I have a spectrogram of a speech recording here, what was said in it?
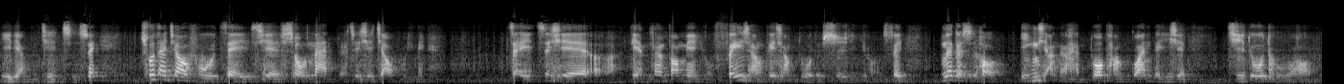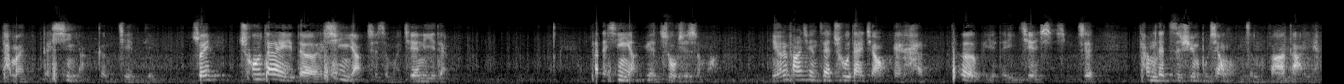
力量的坚持。所以初代教父在一些受难的这些教父里面，在这些呃典范方面有非常非常多的事例哦。所以那个时候影响了很多旁观的一些基督徒哦，他们的信仰更坚定。所以初代的信仰是怎么建立的？他的信仰元素是什么？你会发现在初代教会很特别的一件事情是。他们的资讯不像我们这么发达呀。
